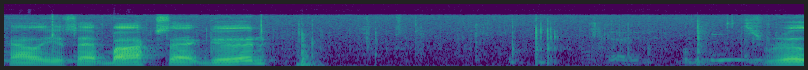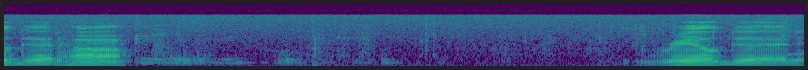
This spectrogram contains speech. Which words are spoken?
Callie, is that box that good? It's real good, huh? Real good.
